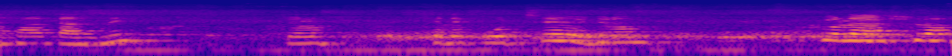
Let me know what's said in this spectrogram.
এখন আর কাজ নেই। চলো, ছেলে পড়ছে, ওই জন্য চলে আসলাম।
